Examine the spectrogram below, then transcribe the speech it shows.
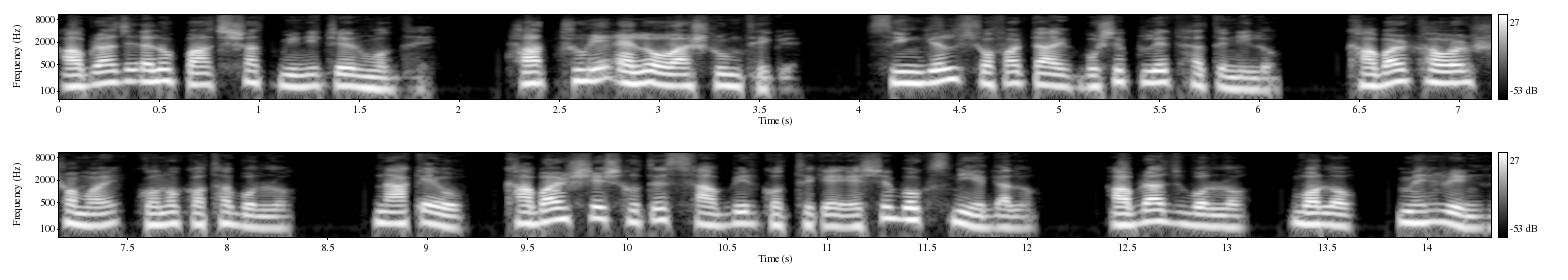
আবরাজ এলো পাঁচ সাত মিনিটের মধ্যে। হাত ধুয়ে এলো ওয়াশরুম থেকে। সিঙ্গেল সোফাটায় বসে প্লেট হাতে নিল। খাবার খাওয়ার সময় কোনো কথা বলল। না কেউ খাবার শেষ হতে সাব্বির থেকে এসে বক্স নিয়ে গেল। আবরাজ বলল, বলো, মেহরিন,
